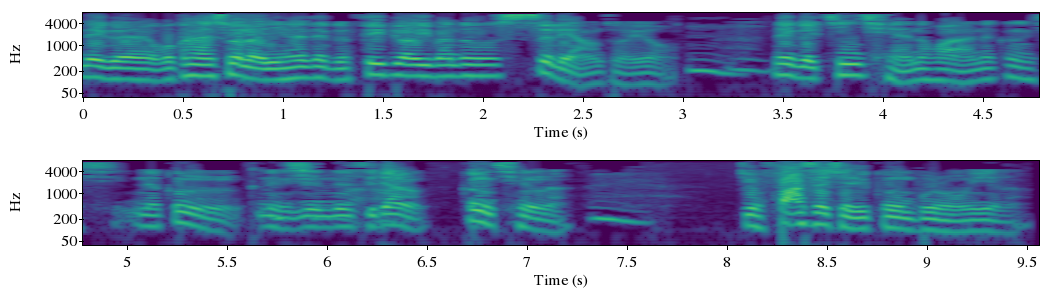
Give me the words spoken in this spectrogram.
那个，我刚才说了，你看这个飞镖一般都是四两左右，嗯。那个金钱的话，那更细那更那那质量更轻了，嗯就发射起来就更不容易了。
